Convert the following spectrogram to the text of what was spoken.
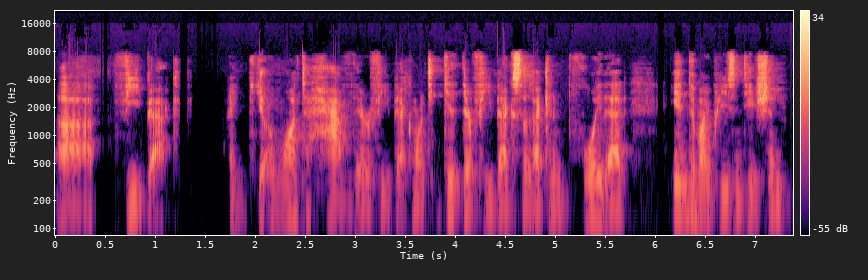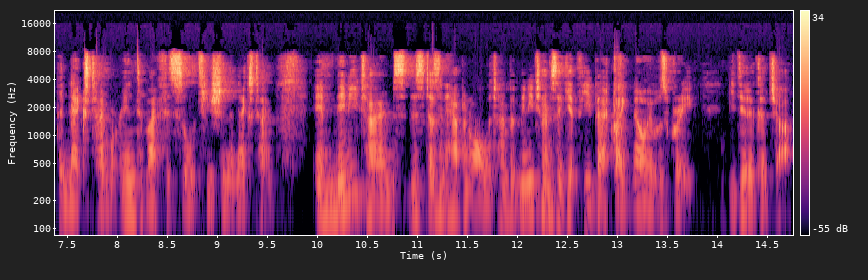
uh, feedback. I, get, I want to have their feedback. I want to get their feedback so that I can employ that into my presentation the next time or into my facilitation the next time. And many times, this doesn't happen all the time, but many times I get feedback like, no, it was great. You did a good job.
